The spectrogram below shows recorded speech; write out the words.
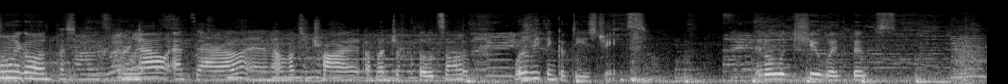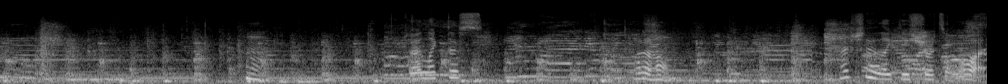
Oh my god. We're now at Zara and I'm about to try a bunch of clothes on. What do we think of these jeans? It'll look cute with boots. Hmm. Do I like this? I don't know. I actually like these shorts a lot.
